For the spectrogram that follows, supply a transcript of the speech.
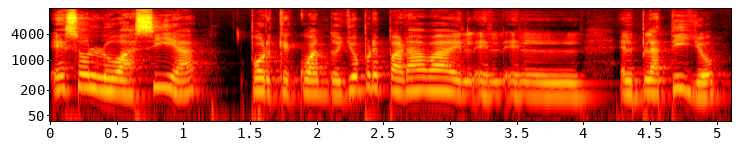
eso lo hacía porque cuando yo preparaba el, el, el platillo,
